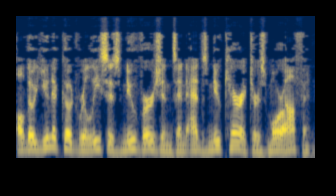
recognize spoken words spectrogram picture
although Unicode releases new versions and adds new characters more often.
